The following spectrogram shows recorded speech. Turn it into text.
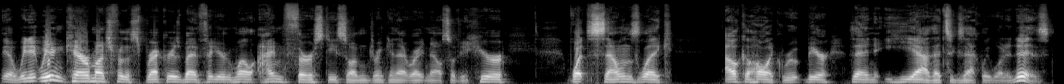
you know we didn't we didn't care much for the Sprechers, but I figured well I'm thirsty, so I'm drinking that right now. So if you hear what sounds like alcoholic root beer, then yeah, that's exactly what it is.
